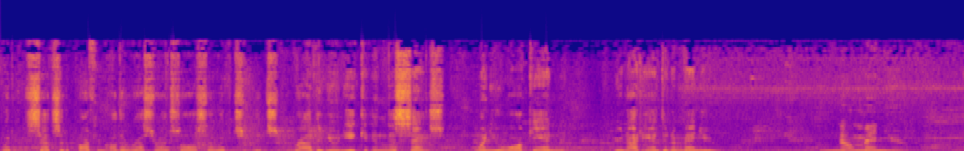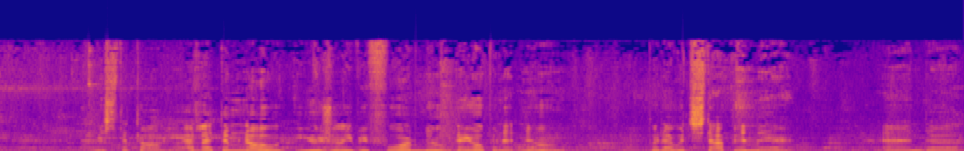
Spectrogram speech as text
what sets it apart from other restaurants? Also, it's it's rather unique in this sense. When you walk in, you're not handed a menu. No menu. Mr. Tony, I'd let them know usually before noon. They open at noon, but I would stop in there and uh,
